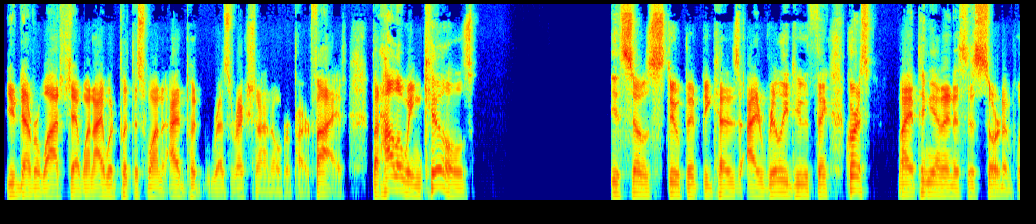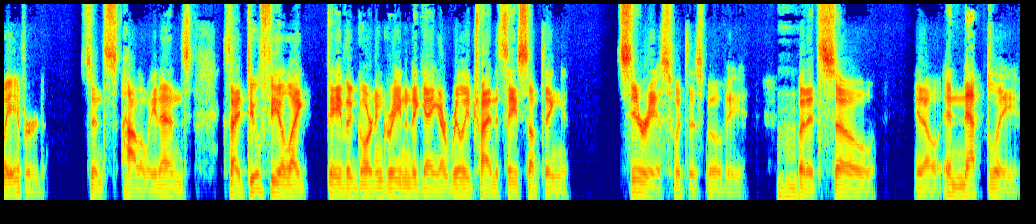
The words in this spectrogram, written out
you'd never watched that one. I would put this one, I'd put Resurrection on over part five. But Halloween Kills is so stupid because I really do think of course my opinion on this is sort of wavered since Halloween ends. Because I do feel like David Gordon Green and the gang are really trying to say something serious with this movie. Mhm. But it's so, you know, ineptly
